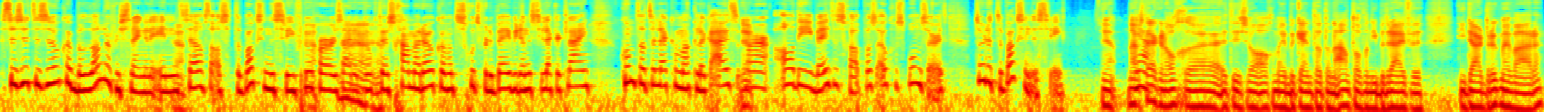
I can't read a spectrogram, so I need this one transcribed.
Dus er zitten zulke belangenverstrengeling in. Ja. Hetzelfde als de tabaksindustrie. Vroeger Ja. zeiden Ja, dokters, ga maar roken, want het is goed voor de baby. Dan is die lekker klein. Komt dat er lekker makkelijk uit. Maar al die wetenschap was ook gesponsord door de tabaksindustrie. Ja, nou Ja. sterker nog, eh, het is wel algemeen bekend dat een aantal van die bedrijven die daar druk mee waren,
